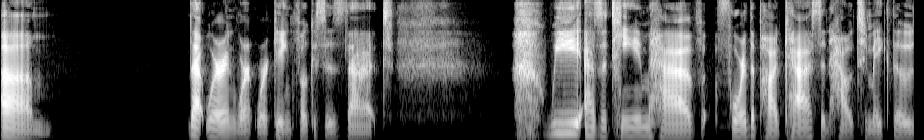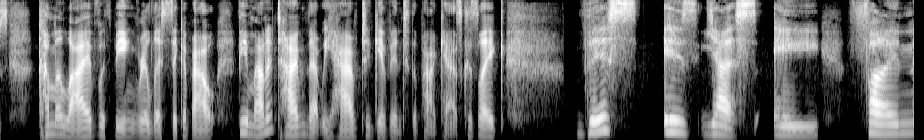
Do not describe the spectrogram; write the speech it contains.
um, that were and weren't working, focuses that we as a team have for the podcast and how to make those come alive with being realistic about the amount of time that we have to give into the podcast. Because, like, this is, yes, a fun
